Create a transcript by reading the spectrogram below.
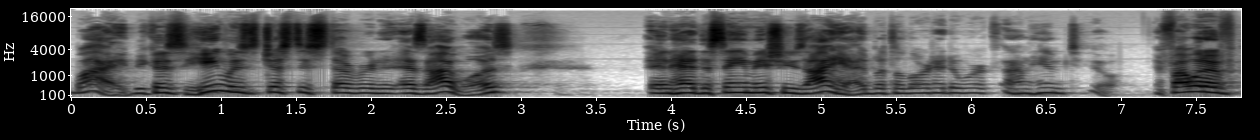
Why? Because he was just as stubborn as I was and had the same issues I had, but the Lord had to work on him too. If I would have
